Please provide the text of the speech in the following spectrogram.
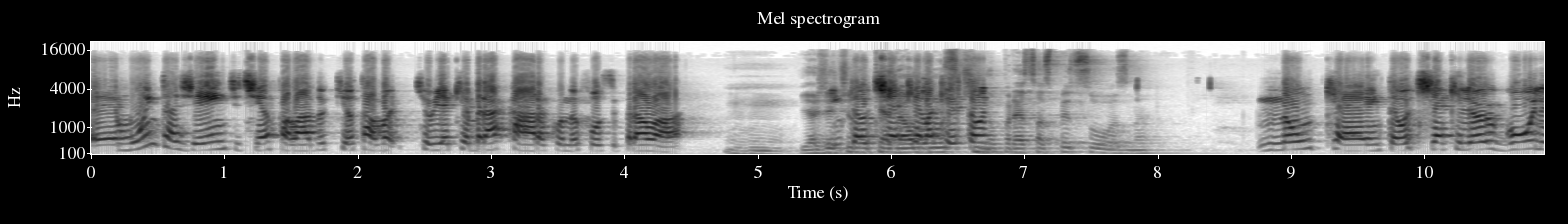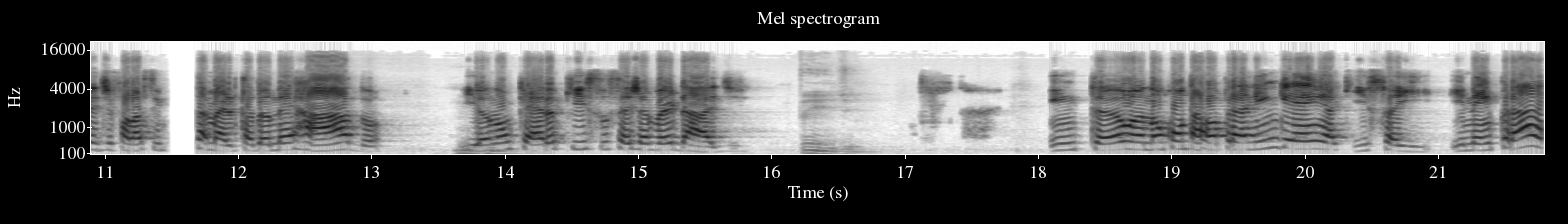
é, muita gente tinha falado que eu, tava, que eu ia quebrar a cara quando eu fosse pra lá. Uhum. E a gente então, não tinha quer aquela questão pra essas pessoas, né? Não quer, então eu tinha aquele orgulho de falar assim, puta merda, tá dando errado. Uhum. E eu não quero que isso seja verdade. Entendi. Então eu não contava para ninguém aqui isso aí. E nem para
